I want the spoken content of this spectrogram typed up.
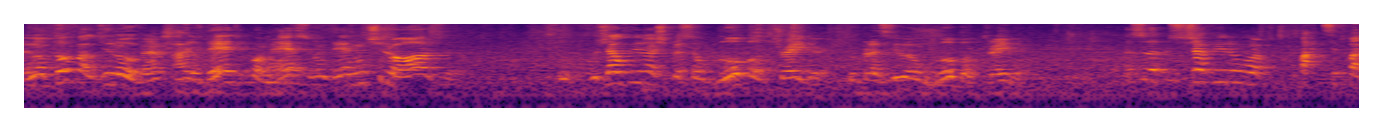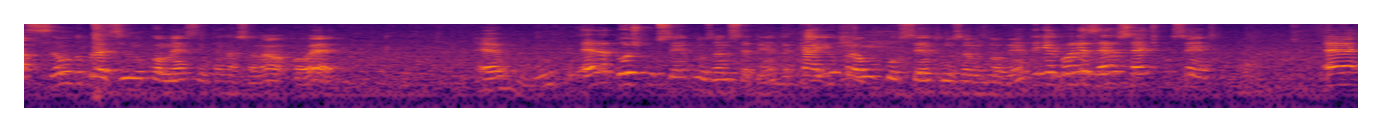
Eu não estou falando, de novo, né? a ideia de comércio é uma ideia mentirosa. Já ouviram a expressão global trader? Que o Brasil é um global trader? Vocês já viram a participação do Brasil no comércio internacional? Qual é? É era 2% nos anos 70, caiu para 1% nos anos 90 e agora é 0,7%. É,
